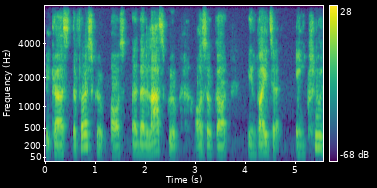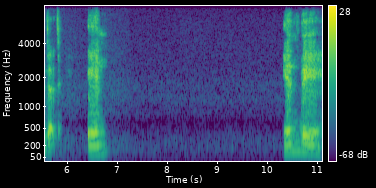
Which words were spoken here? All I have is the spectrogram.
because the first group also uh, the last group also got invited included in in the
